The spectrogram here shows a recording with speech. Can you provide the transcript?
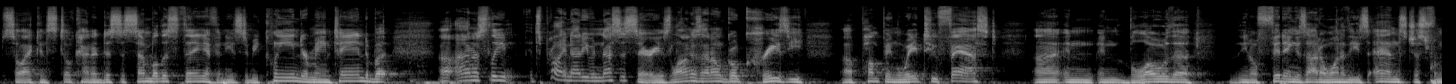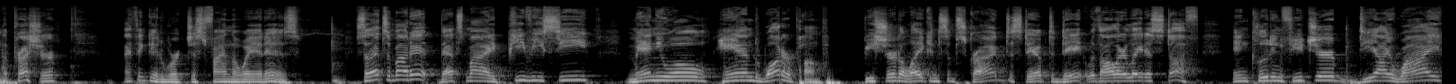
so I can still kind of disassemble this thing if it needs to be cleaned or maintained. But uh, honestly, it's probably not even necessary as long as I don't go crazy uh, pumping way too fast uh, and and blow the you know fittings out of one of these ends just from the pressure. I think it'd work just fine the way it is. So that's about it. That's my PVC manual hand water pump. Be sure to like and subscribe to stay up to date with all our latest stuff, including future DIY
